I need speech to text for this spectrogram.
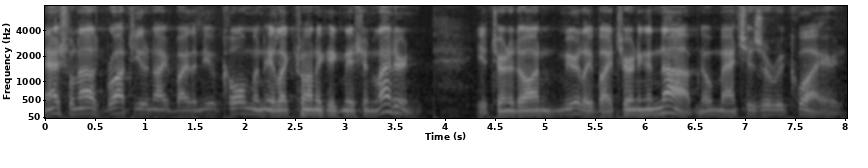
Nashville Now is brought to you tonight by the new Coleman electronic ignition lantern. You turn it on merely by turning a knob. No matches are required.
